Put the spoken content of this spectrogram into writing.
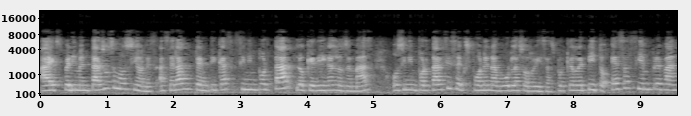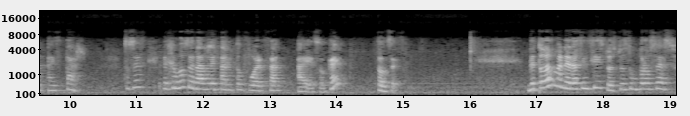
A experimentar sus emociones, a ser auténticas sin importar lo que digan los demás o sin importar si se exponen a burlas o risas, porque repito, esas siempre van a estar. Entonces, dejemos de darle tanto fuerza a eso, ¿ok? Entonces, de todas maneras, insisto, esto es un proceso.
